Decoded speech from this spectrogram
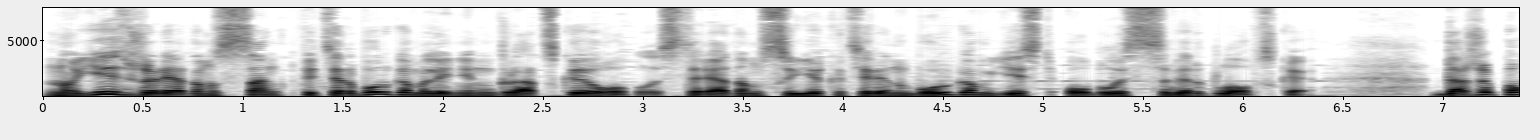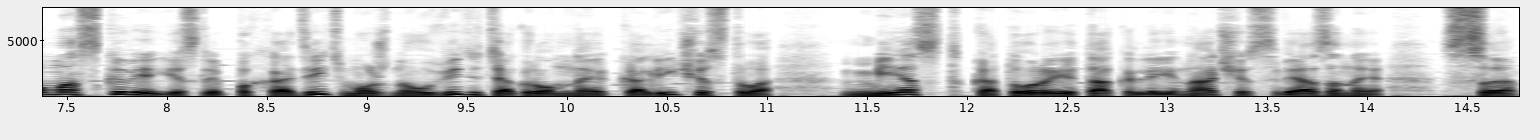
но есть же рядом с Санкт-Петербургом Ленинградская область, рядом с Екатеринбургом есть область Свердловская – даже по Москве, если походить, можно увидеть огромное количество мест, которые так или иначе связаны с,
